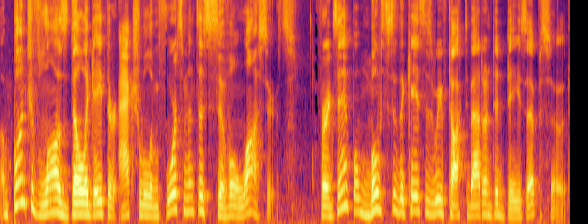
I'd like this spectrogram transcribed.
a bunch of laws delegate their actual enforcement to civil lawsuits. For example, most of the cases we've talked about on today's episode.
